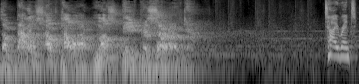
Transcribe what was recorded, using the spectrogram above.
The balance of power must be preserved. Tyrant!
